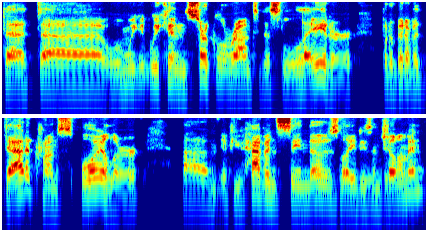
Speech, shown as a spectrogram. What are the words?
that uh, when we we can circle around to this later, but a bit of a datacron spoiler. Um, if you haven't seen those, ladies and gentlemen,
